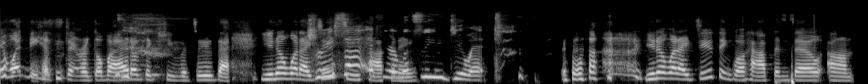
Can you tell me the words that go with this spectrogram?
It would be hysterical, but I don't think she would do that. You know what I do Teresa, see if you're happening? listening, do it. you know what I do think will happen though? Um,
